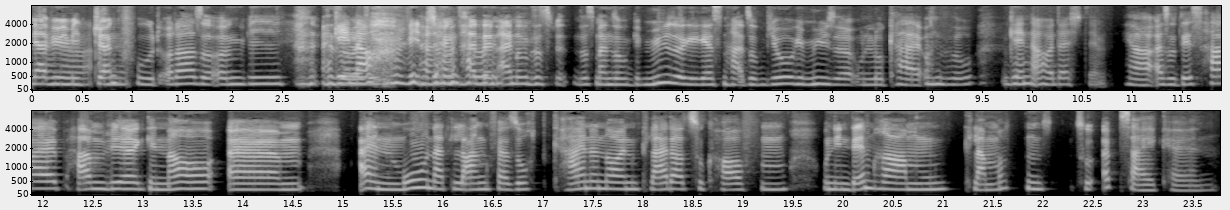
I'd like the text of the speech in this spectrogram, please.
Ja, wie mit Junkfood, oder? So irgendwie. Also, genau, also, wie Junkfood. Man hat den Eindruck, dass, dass man so Gemüse gegessen hat, so Bio-Gemüse und lokal und so. Genau, das stimmt. Ja, also deshalb haben wir genau ähm, einen Monat lang versucht, keine neuen Kleider zu kaufen und in dem Rahmen Klamotten zu upcyclen.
